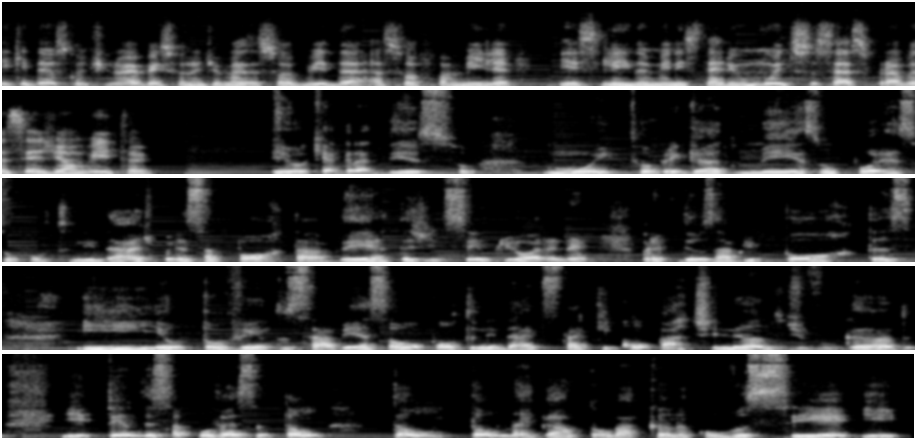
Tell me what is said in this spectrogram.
E que Deus continue abençoando demais a sua vida, a sua família e esse lindo ministério. Muito sucesso para você, João Vitor. Eu que agradeço, muito obrigado mesmo por essa oportunidade, por essa porta aberta. A gente sempre ora, né, para que Deus abra portas e eu tô vendo, sabe, essa oportunidade de estar aqui compartilhando, divulgando e tendo essa conversa tão tão tão legal, tão bacana com você e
